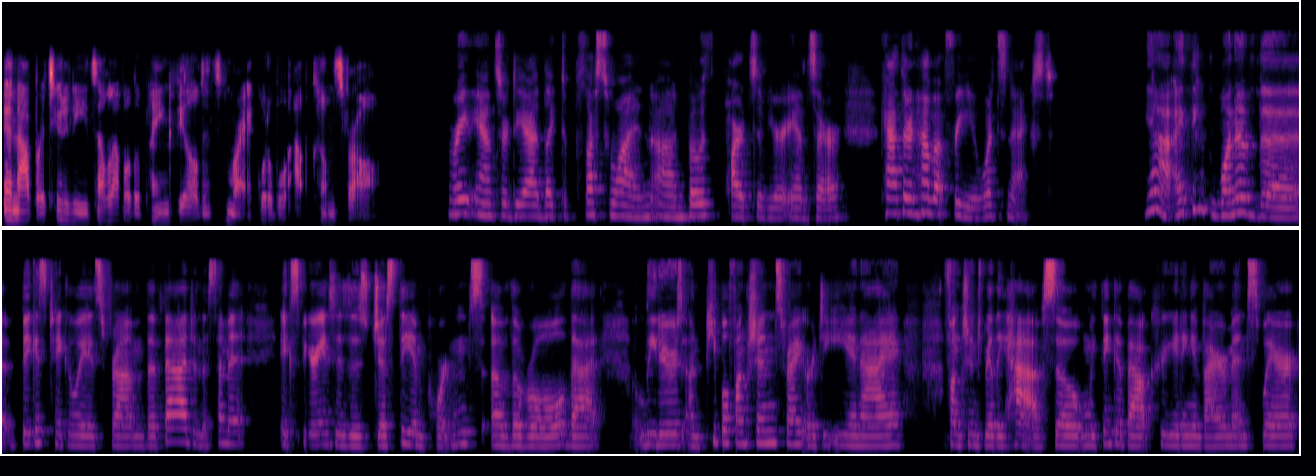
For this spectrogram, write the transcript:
an opportunity to level the playing field and see more equitable outcomes for all. Great answer, Diya. I'd like to plus one on both parts of your answer. Catherine, how about for you? What's next? Yeah, I think one of the biggest takeaways from the badge and the summit experiences is just the importance of the role that leaders on people functions, right, or DE and I functions really have. So when we think about creating environments where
